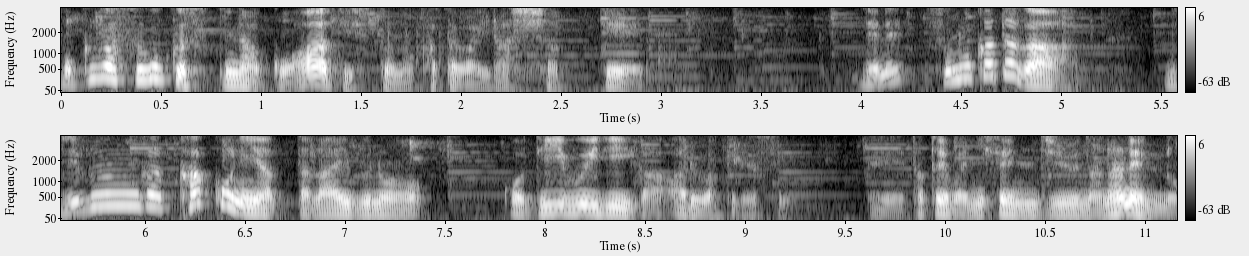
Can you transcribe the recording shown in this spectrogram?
僕がすごく好きなこうアーティストの方がいらっしゃってでねその方が自分が過去にやったライブのこう DVD があるわけです、えー、例えば2017年の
